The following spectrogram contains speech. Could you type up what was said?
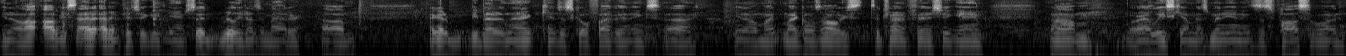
you know obviously I, I, didn't pitch a good game, so it really doesn't matter. Um, I got to be better than that. Can't just go five innings. Uh, you know, my, my goal is always to try and finish a game, um, or at least give them as many innings as possible, and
